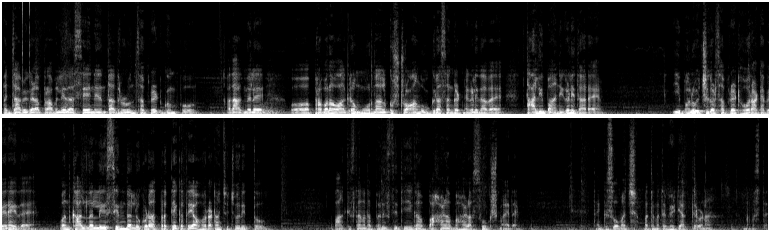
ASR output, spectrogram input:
ಪಂಜಾಬಿಗಳ ಪ್ರಾಬಲ್ಯದ ಸೇನೆ ಅಂತ ಅದರಲ್ಲೊಂದು ಸಪ್ರೇಟ್ ಗುಂಪು. ಅದಾದಮೇಲೆ ಪ್ರಬಲವಾಗಿರೋ ಮೂರ್ನಾಲ್ಕು ಸ್ಟ್ರಾಂಗ್ ಉಗ್ರ ಸಂಘಟನೆಗಳಿದ್ದಾವೆ ತಾಲಿಬಾನಿಗಳಿದ್ದಾರೆ. ಈ ಬಲೂಚಿಗಳ ಸಪ್ರೇಟ್ ಹೋರಾಟ ಬೇರೆ ಇದೆ. ಒಂದು ಕಾಲದಲ್ಲಿ ಸಿಂಧಲ್ಲೂ ಕೂಡ ಪ್ರತ್ಯೇಕತೆಯ ಹೋರಾಟ ಚುಚೂರಿತ್ತು ಪಾಕಿಸ್ತಾನದ ಪರಿಸ್ಥಿತಿ ಈಗ ಬಹಳ ಬಹಳ ಸೂಕ್ಷ್ಮ ಇದೆ. ಥ್ಯಾಂಕ್ ಯು ಸೋ ಮಚ್ ಮತ್ತೆ ಮತ್ತೆ ಭೇಟಿ ಆಗ್ತಿರೋಣ ನಮಸ್ತೆ.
